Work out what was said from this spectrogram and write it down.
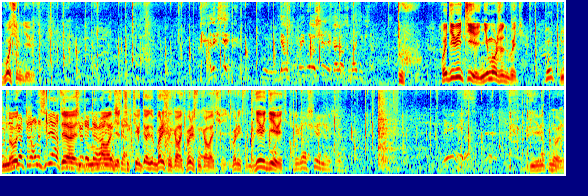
Восемь девять. Алексей, я жду приглашения, когда освободишься. Тух. По 9 не может быть. Тут, тут Ну, идет трансляция, Ты ты молодец. договорился? Тихо, тихо. Борис Николаевич, Борис Николаевич, Борис, 9-9. Приглашение ждем. 9-0.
